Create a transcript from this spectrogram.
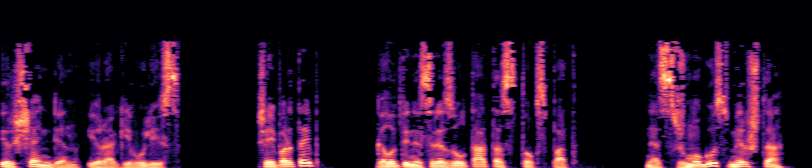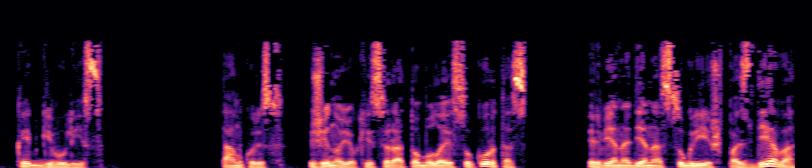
ir šiandien yra gyvulys. Šiaip ar taip, galutinis rezultatas toks pat, nes žmogus miršta kaip gyvulys. Tam, kuris žino, jog jis yra tobulai sukurtas ir vieną dieną sugrįž pas Dievą,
